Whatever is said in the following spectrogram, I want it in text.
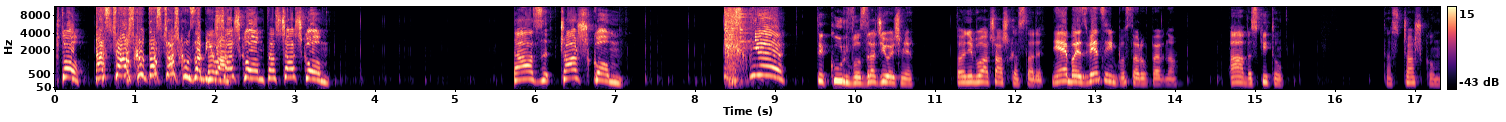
Kto? Ta z czaszką, ta z czaszką Ta zabiła! z czaszką! Ta z czaszką! Ta z czaszką! Nie! Ty kurwo, zdradziłeś mnie. To nie była czaszka, stary. Nie, bo jest więcej impostorów pewno. A, bez kitu. Ta z czaszką.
